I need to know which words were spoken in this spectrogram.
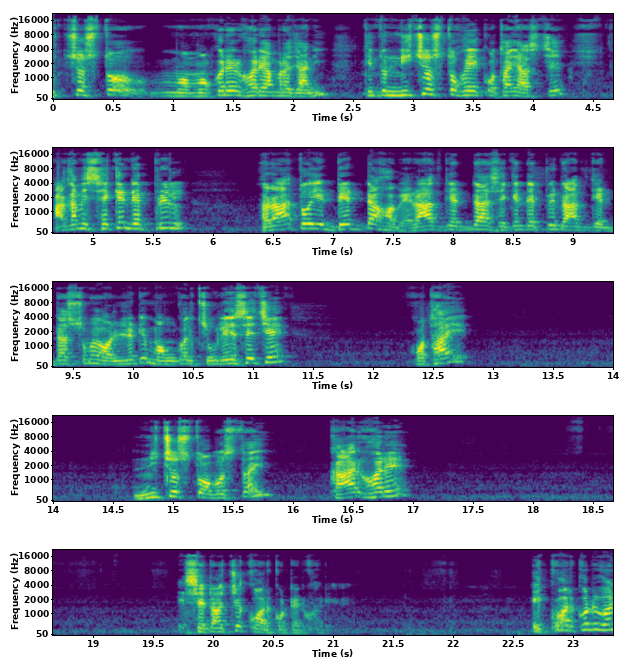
উচ্চস্থ মকরের ঘরে আমরা জানি, কিন্তু নিচস্থ হয়ে কোথায় আসছে? আগামী সেকেন্ড এপ্রিল রাত ওই দেড়টা হবে, রাত দেড়টা সেকেন্ড এপ্রিল রাত দেড়টার সময় অলরেডি মঙ্গল চলে এসেছে। কোথায়? নিচস্থ অবস্থায়, কার ঘরে? সেটা হচ্ছে কর্কটের ঘরে। এই কর্কটের ঘর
